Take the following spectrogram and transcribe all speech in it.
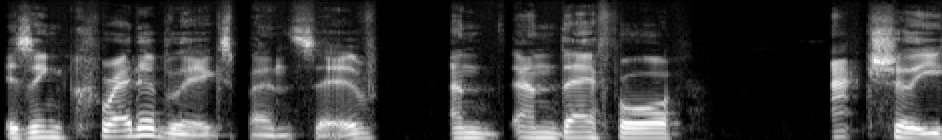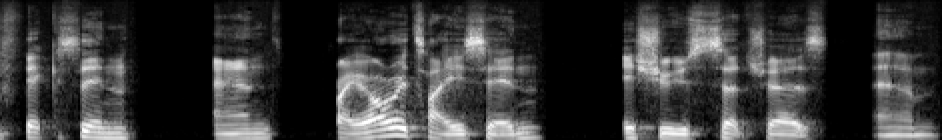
is incredibly expensive and and therefore actually fixing and prioritizing issues such as um,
